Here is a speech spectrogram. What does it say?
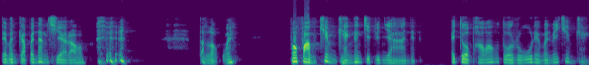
แต่มันกลับไปนั่งเชียร์เรา ตลกไหมเพราะความเข้มแข็งทั้งจิตวิญญาณเนี่ย ตัวภาวะของตัวรู้เนี่ย มันไม่เข้มแข็ง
